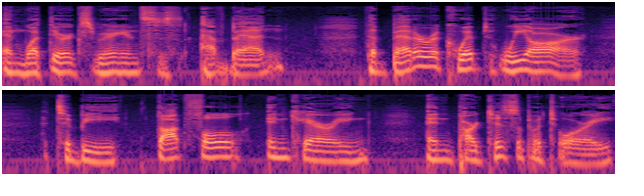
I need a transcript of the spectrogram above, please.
and what their experiences have been, the better equipped we are to be thoughtful and caring and participatory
